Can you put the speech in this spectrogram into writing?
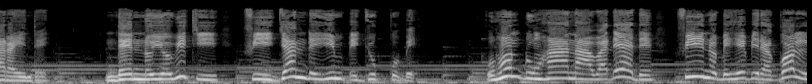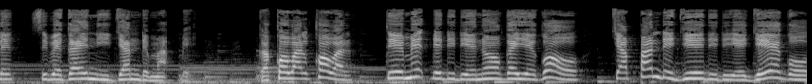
arayde nden no yowiti fii jande yimɓe jukkuɓe. Ko honɗum hana waɗede fii no ɓe heɓira golle si ɓe gayni jande maɓɓe. Ka kowal kowal temeɗɗe ɗiɗi e nogaye goho capanɗe jeeɗiɗi e jeegoo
